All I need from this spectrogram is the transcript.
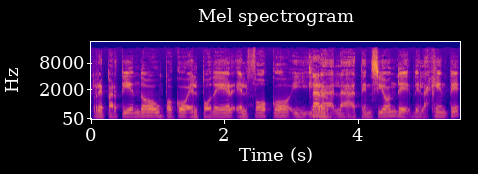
repartiendo un poco el poder, el foco y, y Claro. la, la atención de, de la gente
